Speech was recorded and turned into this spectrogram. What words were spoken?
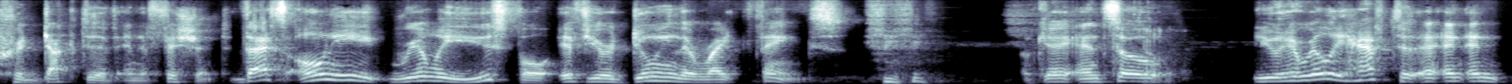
productive and efficient. That's only really useful if you're doing the right things. Okay. And so you really have to, and, and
